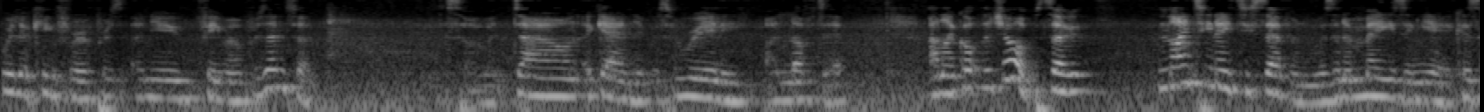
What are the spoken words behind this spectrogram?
We're looking for a, a new female presenter." So I went down again. It was really, I loved it and I got the job. So 1987 was an amazing year because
